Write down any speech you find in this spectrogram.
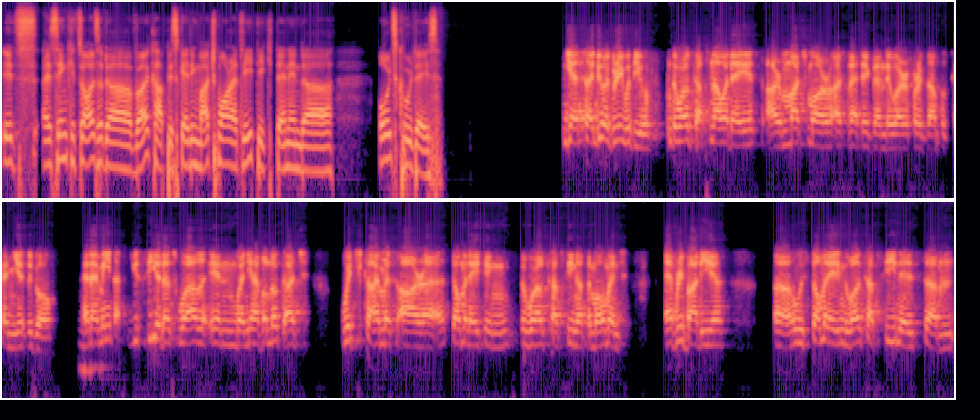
it's I think it's also the World Cup is getting much more athletic than in the old school days. Yes, I do agree with you. The World Cups nowadays are much more athletic than they were, for example, 10 years ago. Mm-hmm. And I mean, you see it as well in when you have a look at which climbers are uh, dominating the World Cup scene at the moment. Everybody uh, who is dominating the World Cup scene is um,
